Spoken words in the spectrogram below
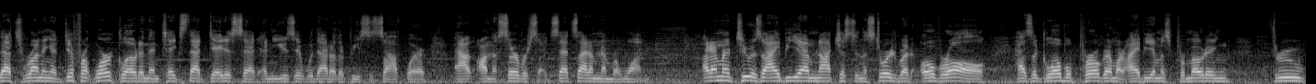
that's running a different workload and then takes that data set and use it with that other piece of software out on the server side. So that's item number one. Item number two is IBM, not just in the storage, but overall, has a global program where IBM is promoting through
